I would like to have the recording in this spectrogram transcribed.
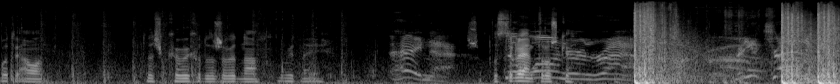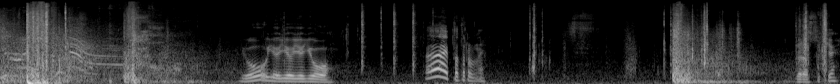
боти, а вон. Точка виходу вже видна. Видно її. Що постріляємо трошки. Йо-йо-йо-йо-йо. Ай, патрони. Здравствуйте.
